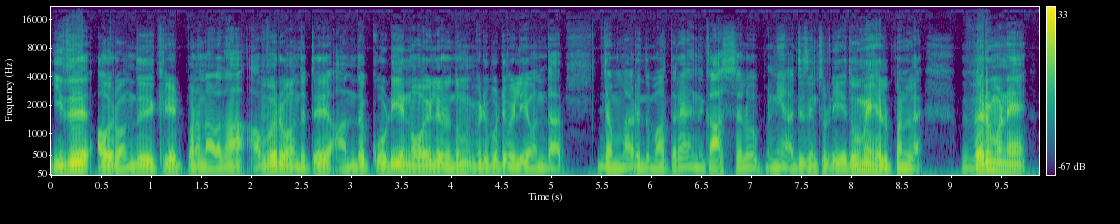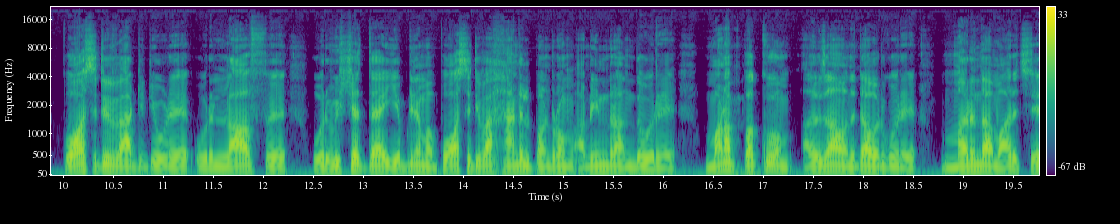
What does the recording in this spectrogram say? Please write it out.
இது அவர் வந்து கிரியேட் பண்ணனால தான் அவர் வந்துட்டு அந்த கொடிய நோயிலிருந்தும் விடுபட்டு வெளியே வந்தார். இந்த மருந்து மாத்திரை இந்த காசு செலவு பண்ணி அது இதுன்னு சொல்லிட்டு எதுவுமே ஹெல்ப் பண்ணல. வெறுமனே பாசிட்டிவ் ஆட்டிடியூடு ஒரு லாஃபு ஒரு விஷயத்தை எப்படி நம்ம பாசிட்டிவாக ஹேண்டில் பண்ணுறோம் அப்படின்ற அந்த ஒரு மனப்பக்குவம் அதுதான் வந்துட்டு அவருக்கு ஒரு மருந்தாக மாறுச்சு.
